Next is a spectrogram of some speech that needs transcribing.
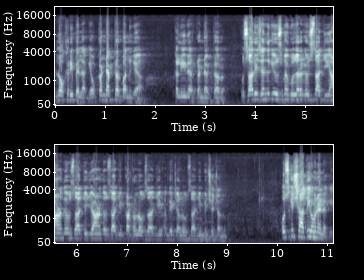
نوکری پہ لگ گیا، وہ کنڈکٹر بن گیا۔ Cleaner, conductor. وہ ساری زندگی اس میں گزر گئی، استاد جی آن دے، استاد جی جان دے، استاد جی کٹ لو استاد جی آگے چلو، استاد جی پیچھے چلو۔ اس کی شادی ہونے لگی۔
